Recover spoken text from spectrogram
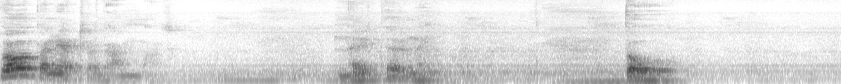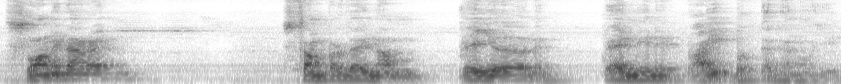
તો તમે અક્ષરધામમાં છો. નહીતર નહીં. તો સ્વામિનારાયણ, સંપ્રદાયના પ્રિય અને પ્રેમી અને ભાવિક ભક્તજનો છે.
